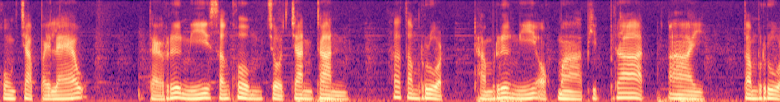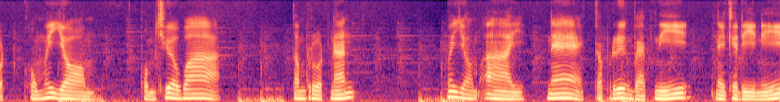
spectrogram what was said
คงจับไปแล้ว แต่เรื่องนี้สังคมโจทจันกัน ถ้าตำรวจทำเรื่องนี้ออกมาผิดพลาดอายตำรวจคงไม่ยอม ผมเชื่อว่าตำรวจนั้น ไม่ยอมอายแน่กับเรื่องแบบนี้ในคดีนี้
